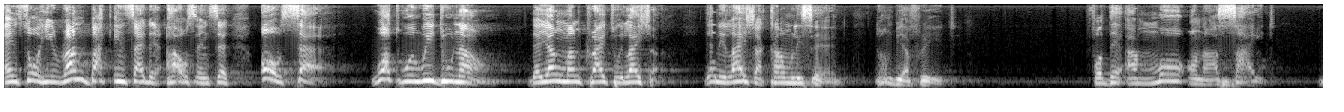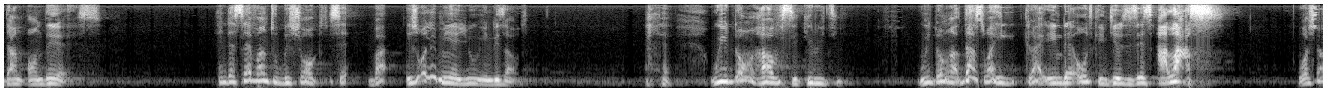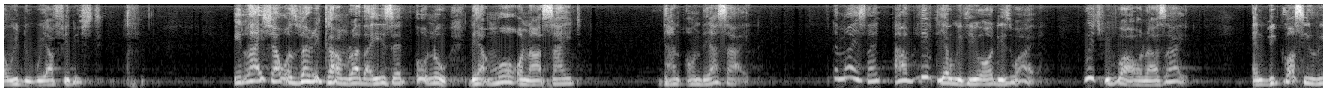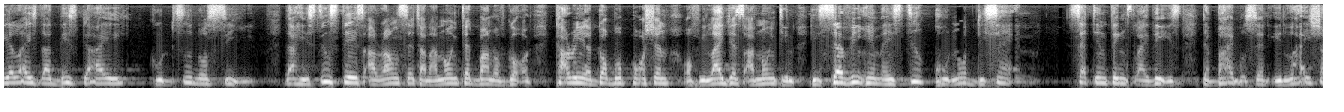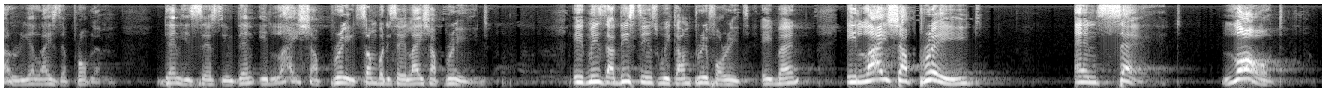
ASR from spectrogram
And so he ran back inside the house and said, Oh, sir, what will we do now? The young man cried to Elisha. Then Elisha calmly said, Don't be afraid, for there are more on our side than on theirs. And the servant to be shocked said, But it's only me and you in this house. we don't have security. We don't have, that's why he cried in the old King James, he says, Alas, what shall we do? We are finished. Elisha was very calm, rather. He said, Oh no, there are more on our side than on their side. The man is like, I've lived here with you all this while. Which people are on our side? And because he realized that this guy could still not see, that he still stays around such an anointed man of God, carrying a double portion of Elijah's anointing, he's serving him and he still could not discern certain things like this. The Bible said Elisha realized the problem. Then he says to him, Then Elisha prayed. Somebody say, Elisha prayed. It means that these things we can pray for it. Amen. Elisha prayed and said, Lord,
